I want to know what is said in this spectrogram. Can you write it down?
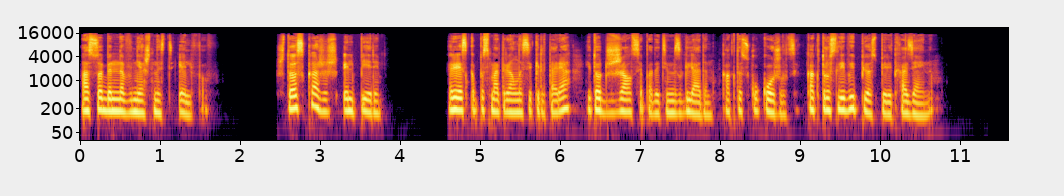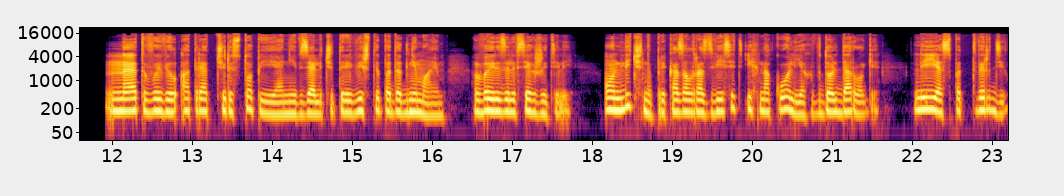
особенно внешность эльфов. Что скажешь, Эльпери? Резко посмотрел на секретаря, и тот сжался под этим взглядом, как-то скукожился, как трусливый пес перед хозяином. Нет вывел отряд через топи, и они взяли четыре вишты под огнемаем, вырезали всех жителей. Он лично приказал развесить их на кольях вдоль дороги. Лиес подтвердил.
